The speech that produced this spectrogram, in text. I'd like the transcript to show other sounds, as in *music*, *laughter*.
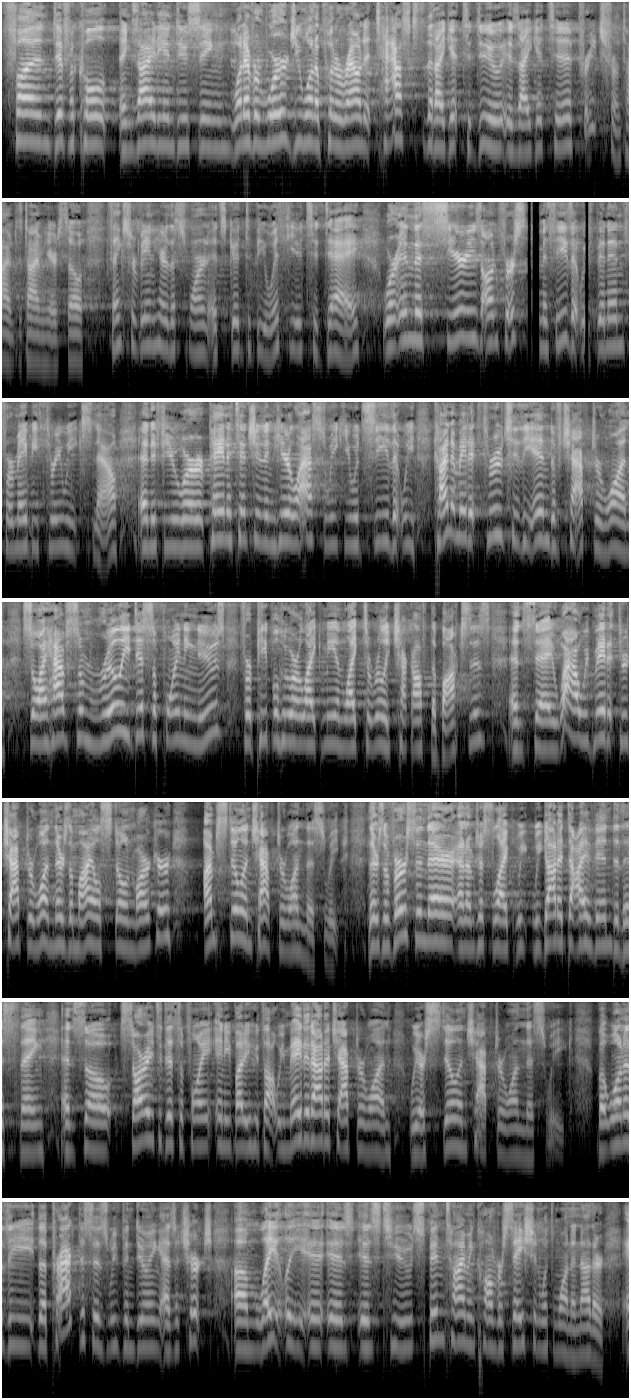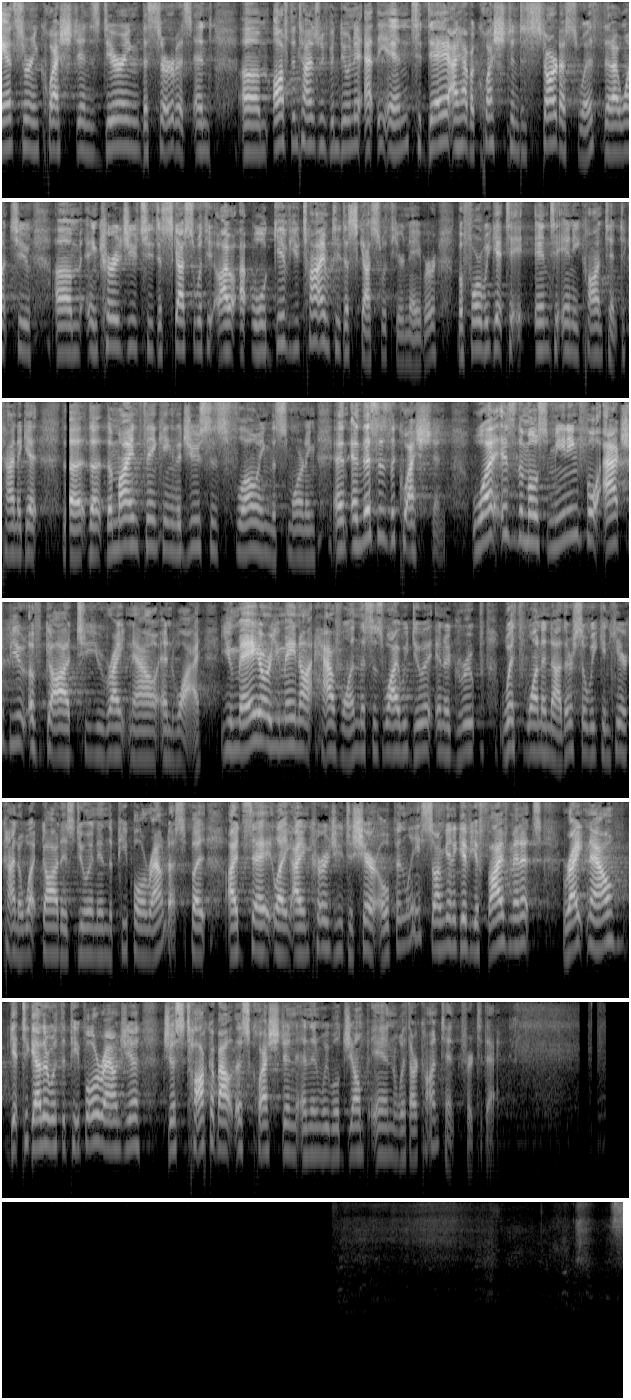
fun, difficult, anxiety inducing, whatever words you want to put around it, tasks that I get to do is I get to preach from time to time here. So thanks for being here this morning. It's good to be with you today. We're in this series on First Timothy that we've been in for maybe three weeks now. And if you were paying attention in here last week, you would see that we kind of made it through to the end of chapter one. So I have some really disappointing news for people who are like me and like to really check off the boxes and say, wow, we've made it through chapter one. There's a milestone marker. I'm still in chapter one this week. There's a verse in there, and I'm just like, we, we got to dive into this thing. And so, sorry to disappoint anybody who thought we made it out of chapter one. We are still in chapter one this week. But one of the, the practices we've been doing as a church um, lately is, is to spend time in conversation with one another, answering questions during the service. And um, oftentimes we've been doing it at the end. Today I have a question to start us with that I want to um, encourage you to discuss with you. I, I will give you time to discuss with your neighbor before we get to, into any content to kind of get the, the, the mind thinking, the juices flowing this morning. And, and this is the question. What is the most meaningful attribute of God to you right now and why? You may or you may not have one. This is why we do it in a group with one another so we can hear kind of what God is doing in the people around us. But I'd say, like, I encourage you to share openly. So I'm going to give you five minutes right now. Get together with the people around you, just talk about this question, and then we will jump in with our content for today.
